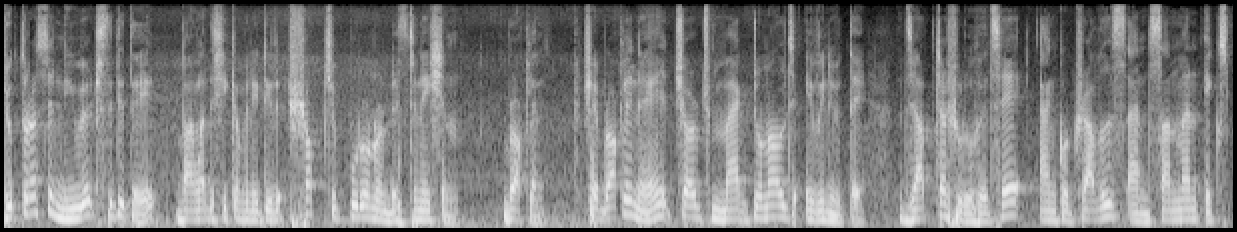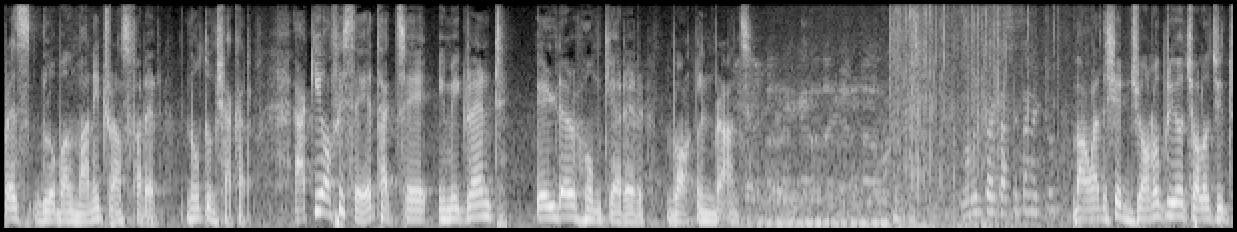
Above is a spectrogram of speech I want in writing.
যুক্তরাষ্ট্রের নিউ ইয়র্ক সিটিতে বাংলাদেশি কমিউনিটির সবচেয়ে পুরনো ডেস্টিনেশন ব্রকলেন। সে ব্রকলিনে চার্চ ম্যাকডোনাল্ড এভিনিউতে যাত্রা শুরু হয়েছে Anchor Travels and Sunman Express Global Money ট্রান্সফারের নতুন শাখার। একই অফিসে থাকছে ইমিগ্র্যান্ট এল্ডার হোম কেয়ারের ব্রকলিন ব্রাঞ্চ। বাংলাদেশের জনপ্রিয় চলচ্চিত্র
